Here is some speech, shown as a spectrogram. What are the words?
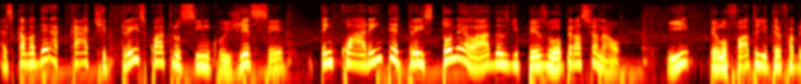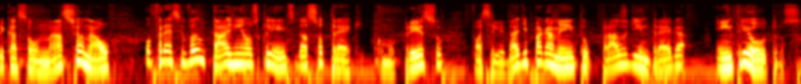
A escavadeira CAT 345 GC tem 43 toneladas de peso operacional e, pelo fato de ter fabricação nacional, oferece vantagem aos clientes da Sotrec, como preço, facilidade de pagamento, prazo de entrega, entre outros.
